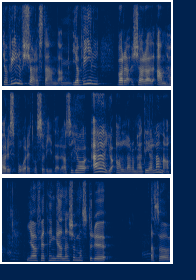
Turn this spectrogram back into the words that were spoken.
jag vill köra stand-up. Mm. Jag vill vara, köra anhörigspåret och så vidare. Alltså, jag är ju alla de här delarna. ja, för jag tänker annars så måste du alltså,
